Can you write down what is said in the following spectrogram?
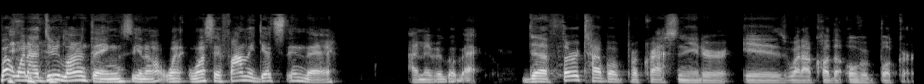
But when I do learn things, you know, when, once it finally gets in there, I never go back. The third type of procrastinator is what I call the overbooker.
